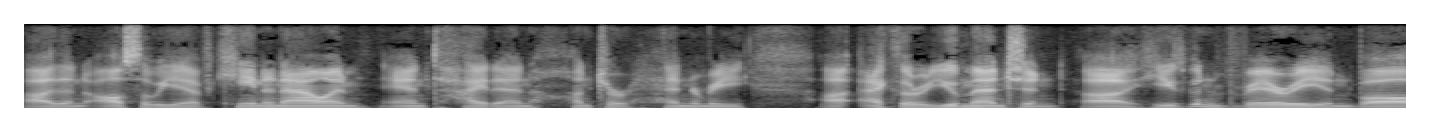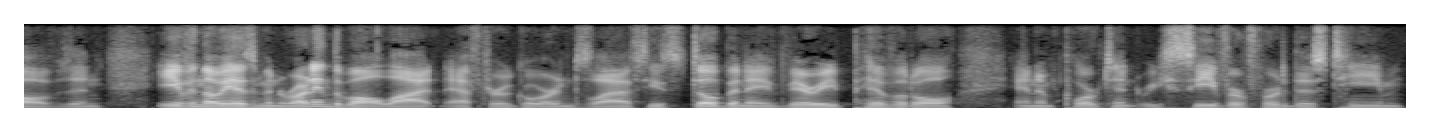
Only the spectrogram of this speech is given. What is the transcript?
Uh, then also we have Keenan Allen and tight end Hunter Henry. Uh, Ekeler, you mentioned uh, he's been very involved, and even though he hasn't been running the ball a lot after Gordon's left, he's still been a very pivotal and important receiver for this team.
